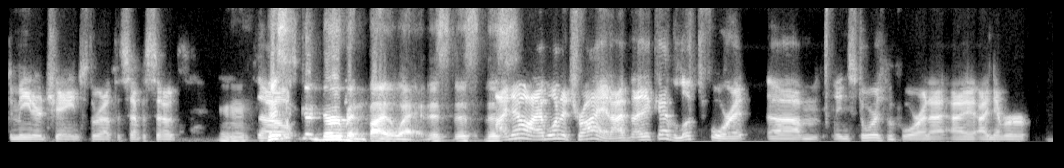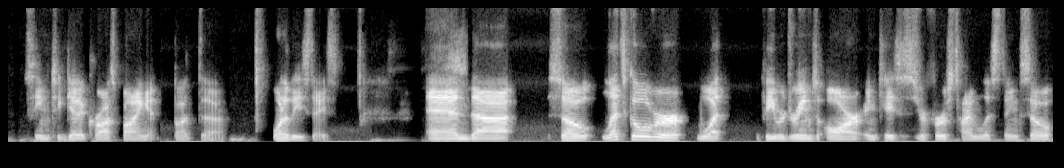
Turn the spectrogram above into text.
demeanor change throughout this episode. So, this is good bourbon, by the way. This this this. I know I want to try it. I've, I think I've looked for it um, in stores before, and I, I, I never seem to get across buying it. But uh, one of these days. And uh, so let's go over what Fever Dreams are in case it's your first time listening. So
